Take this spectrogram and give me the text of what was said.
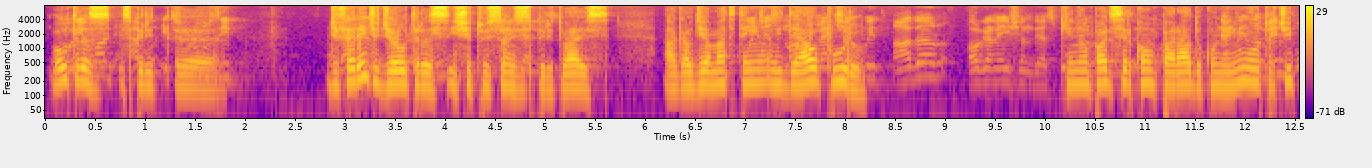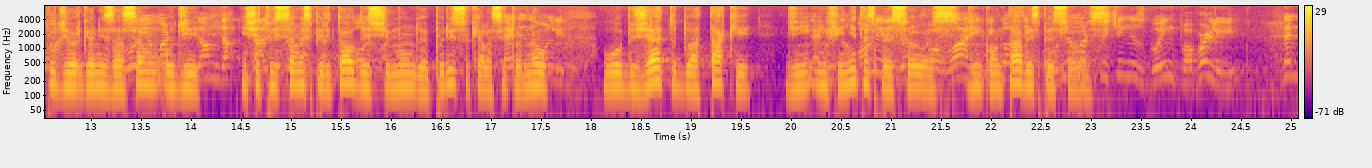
Outras uh, diferente de outras instituições espirituais, a Gaudiya Mata tem um ideal puro que não pode ser comparado com nenhum outro tipo de organização ou de instituição espiritual deste mundo. É por isso que ela se tornou o objeto do ataque de infinitas pessoas, de incontáveis pessoas.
